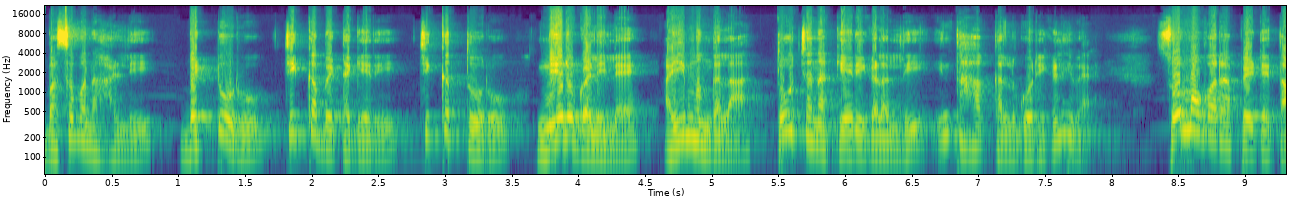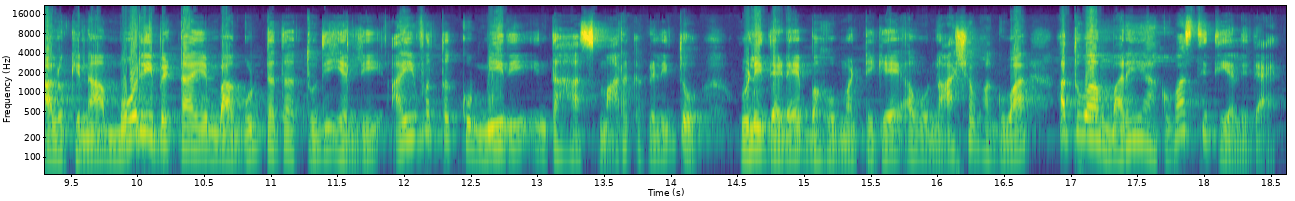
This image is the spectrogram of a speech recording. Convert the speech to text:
ಬಸವನಹಳ್ಳಿ, ಬೆಟ್ಟೂರು, ಚಿಕ್ಕಬೆಟ್ಟಗೇರಿ, ಚಿಕ್ಕತ್ತೂರು, ನೇರುಗಳಿಲೆ, ಐಮಂಗಲ, ತೂಚನಕೇರಿಗಳಲ್ಲಿ ಇಂತಹ ಕಲ್ಗೋರಿಗಳಿವೆ. ಸೋಮವಾರಪೇಟೆ ತಾಲೂಕಿನ ಮೋರಿಬೆಟ್ಟ ಎಂಬ ಗುಡ್ಡದ ತುದಿಯಲ್ಲಿ ಐವತ್ತಕ್ಕೂ ಮೀರಿ ಇಂತಹ ಸ್ಮಾರಕಗಳಿದ್ದು, ಉಳಿದೆಡೆ ಬಹುಮಟ್ಟಿಗೆ ಅವು ನಾಶವಾಗುವ ಅಥವಾ ಮರೆಯಾಗುವ ಸ್ಥಿತಿಯಲ್ಲಿದೆ.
